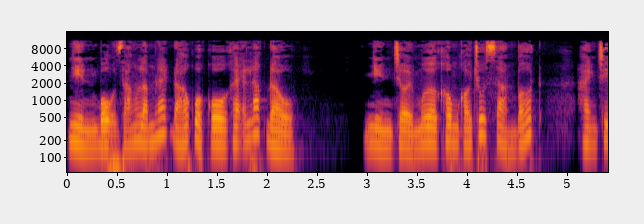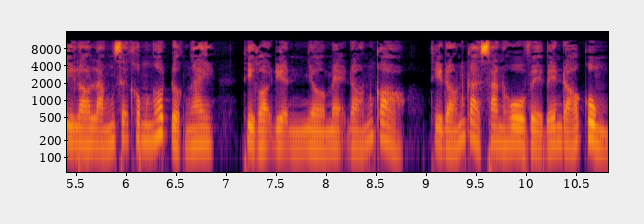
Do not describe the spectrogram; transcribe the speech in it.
Nhìn bộ dáng lấm lét đó của cô khẽ lắc đầu. Nhìn trời mưa không có chút giảm bớt, Hạnh Chi lo lắng sẽ không ngớt được ngay, Thì gọi điện nhờ mẹ đón cỏ, Thì đón cả san hô về bên đó cùng.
